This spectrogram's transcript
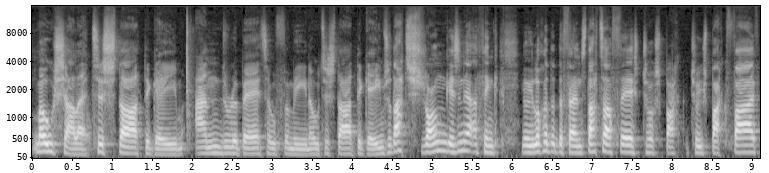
Mo Salah to start the game and Roberto Firmino to start the game. So that's strong, isn't it? I think you know you look at the defence. That's our first choice back, choice back five.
